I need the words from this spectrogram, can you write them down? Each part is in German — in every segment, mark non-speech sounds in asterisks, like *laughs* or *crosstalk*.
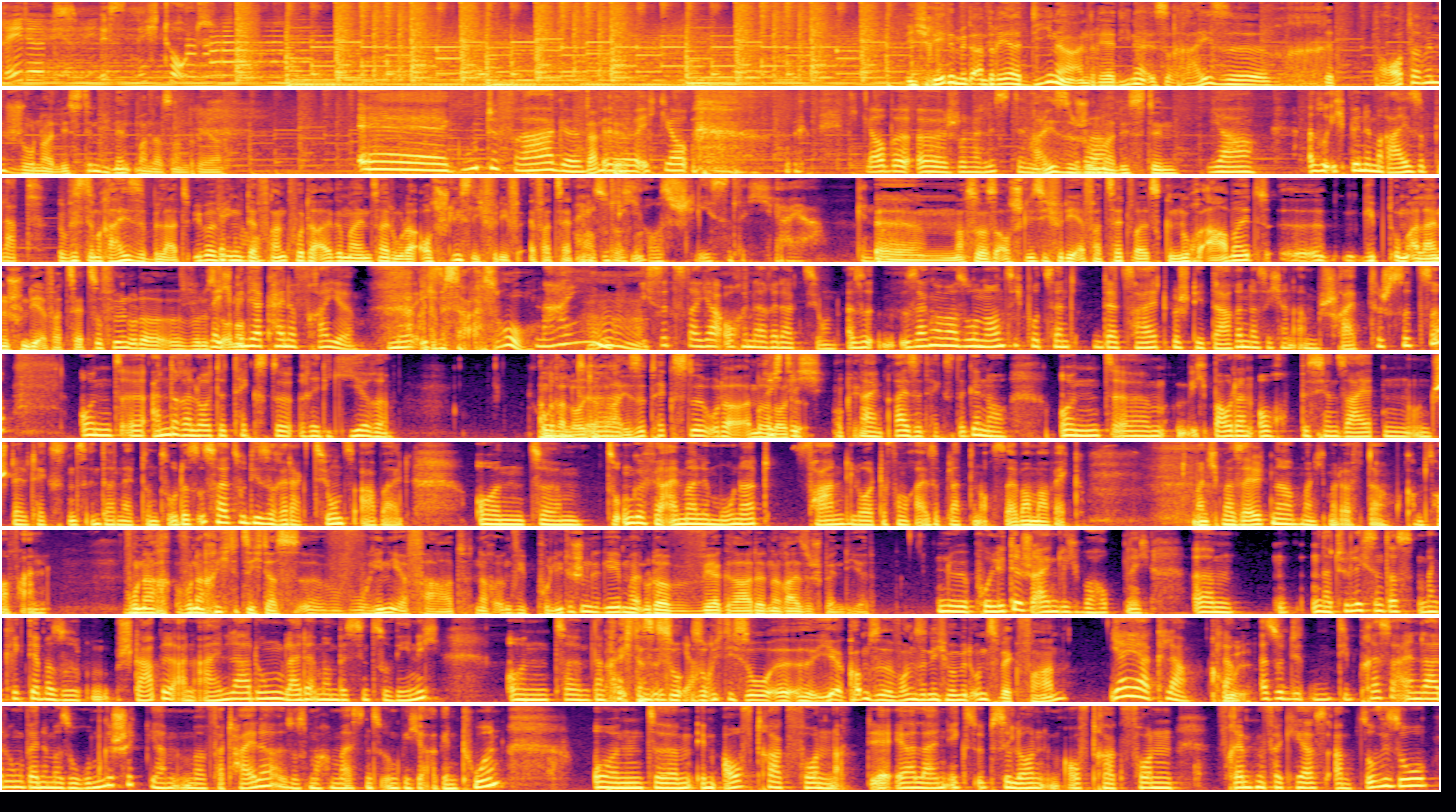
Wer redet, ist nicht tot. Ich rede mit Andrea Diener. Andrea Diener ist Reisereporterin, Journalistin. Wie nennt man das, Andrea? Äh, gute Frage. Danke. Äh, ich glaube, *laughs* ich glaube äh, Journalistin. Reisejournalistin. Oder, ja, also ich bin im Reiseblatt. Du bist im Reiseblatt, überwiegend Genau. der Frankfurter Allgemeinen Zeitung oder ausschließlich für die FAZ machst du das, Eigentlich ne? ausschließlich, ja, ja. Genau. Ähm, machst du das ausschließlich für die FAZ, weil es genug Arbeit äh, gibt, um alleine schon die FAZ zu füllen, oder würdest Na, du ich bin ja keine Freie. Ne? Ach, ich, du bist da, ach so. Nein, ich sitze da ja auch in der Redaktion. Also sagen wir mal so, 90 Prozent der Zeit besteht darin, dass ich an einem Schreibtisch sitze und äh, anderer Leute Texte redigiere. Andere und, Leute äh, Reisetexte oder andere Richtig. Leute? Okay. Nein, Reisetexte, genau. Und ähm, ich baue dann auch bisschen Seiten und stelle Text ins Internet und so. Das ist halt so diese Redaktionsarbeit. Und ähm, so ungefähr einmal im Monat fahren die Leute vom Reiseblatt dann auch selber mal weg. Manchmal seltener, manchmal öfter, kommt drauf an. Wonach, wonach richtet sich das, äh, wohin ihr fahrt? Nach irgendwie politischen Gegebenheiten oder wer gerade eine Reise spendiert? Nö, politisch eigentlich überhaupt nicht. Ähm, natürlich sind das, man kriegt ja immer so Stapel an Einladungen, leider immer ein bisschen zu wenig. Und ähm, dann echt, das ist so, so richtig so, äh, hier, kommen Sie, wollen Sie nicht mal mit uns wegfahren? Ja, ja, klar, klar. Cool. Also die, die Presseeinladungen werden immer so rumgeschickt, die haben immer Verteiler, also es machen meistens irgendwelche Agenturen. Und ähm, im Auftrag von der Airline XY, im Auftrag von Fremdenverkehrsamt sowieso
